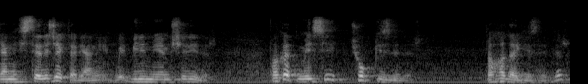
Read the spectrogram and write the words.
Yani hissedecekler yani bilinmeyen bir şey değildir. Fakat Mesih çok gizlidir. Daha da gizlidir.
